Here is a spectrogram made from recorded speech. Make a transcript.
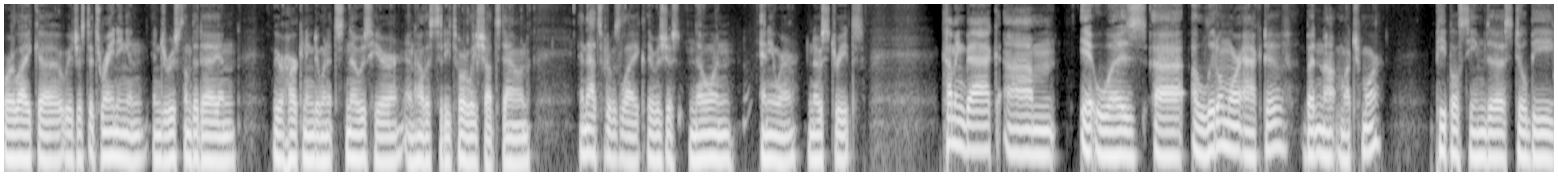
or like uh, we just it's raining in in Jerusalem today, and we were hearkening to when it snows here and how the city totally shuts down, and that's what it was like. There was just no one anywhere, no streets. Coming back, um, it was uh, a little more active, but not much more. People seemed to still be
